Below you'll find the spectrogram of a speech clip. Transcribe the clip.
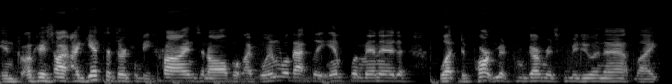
in okay so I, I, get that there can be fines and all but like when will that be implemented? What department from government is going to be doing that? Like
